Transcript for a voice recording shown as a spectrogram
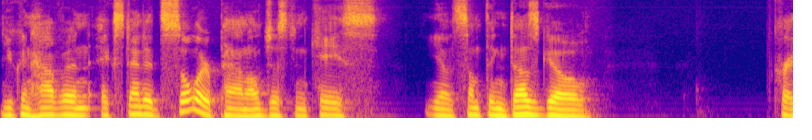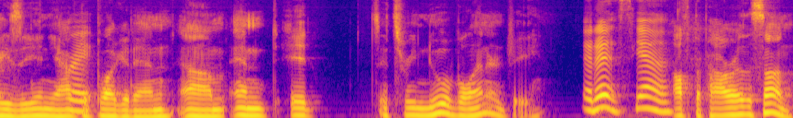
You can have an extended solar panel just in case you know something does go crazy and you have right. to plug it in. Um, and it it's renewable energy. It is, yeah. Off the power of the sun.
